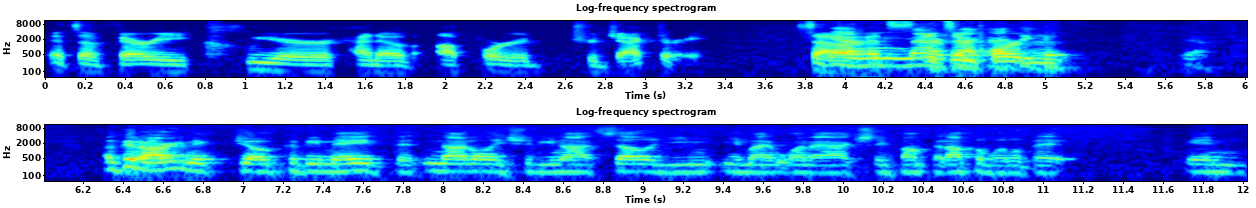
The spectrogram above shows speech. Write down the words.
it's a very clear kind of upward trajectory so yeah, it's, it's fact, important a good argument, Joe, could be made that not only should you not sell, you you might want to actually bump it up a little bit in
